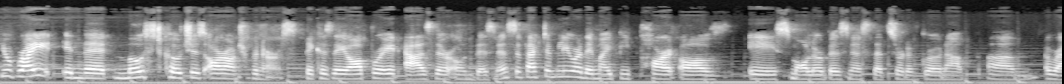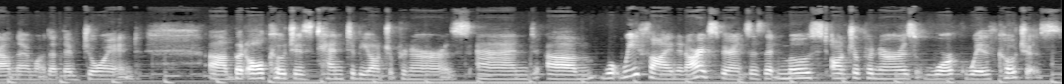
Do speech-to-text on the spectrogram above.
You're right in that most coaches are entrepreneurs because they operate as their own business effectively, or they might be part of a smaller business that's sort of grown up um, around them or that they've joined. Uh, but all coaches tend to be entrepreneurs. And um, what we find in our experience is that most entrepreneurs work with coaches.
